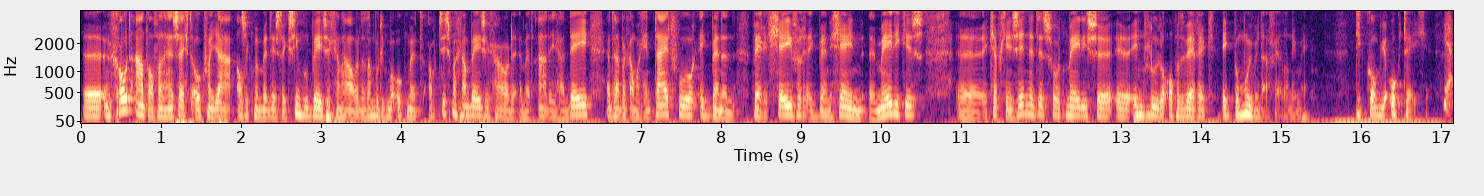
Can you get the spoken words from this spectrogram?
Uh, een groot aantal van hen zegt ook van ja, als ik me met dyslexie moet bezig gaan houden, dan moet ik me ook met autisme gaan bezighouden en met ADHD. En daar heb ik allemaal geen tijd voor. Ik ben een werkgever, ik ben geen uh, medicus. Ik heb geen zin in dit soort medische invloeden op het werk. Ik bemoei me daar verder niet mee die kom je ook tegen. Ja.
